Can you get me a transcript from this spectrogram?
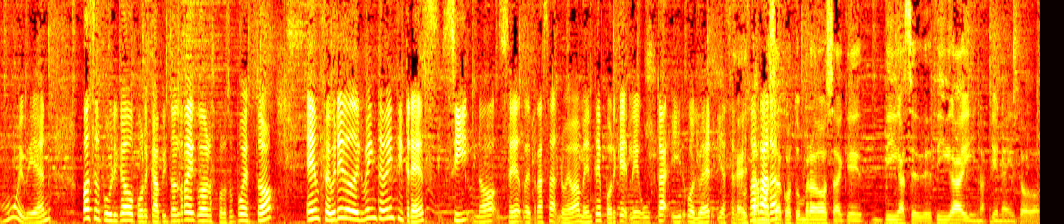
muy bien. Va a ser publicado por Capitol Records, por supuesto, en febrero del 2023, si no se retrasa nuevamente porque le gusta ir, volver y hacer cosas estamos raras. acostumbrados a que diga se desdiga y nos tiene ahí todos.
